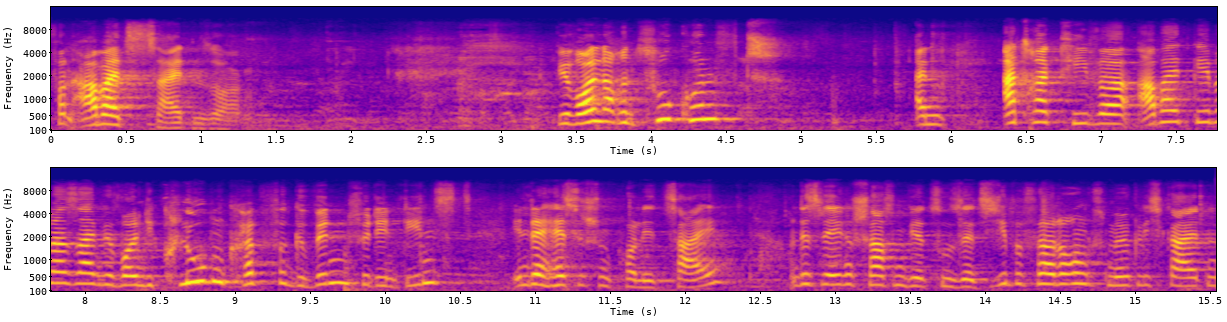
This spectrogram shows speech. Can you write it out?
von Arbeitszeiten sorgen. Wir wollen auch in Zukunft ein attraktiver Arbeitgeber sein. Wir wollen die klugen Köpfe gewinnen für den Dienst in der hessischen Polizei Deswegen schaffen wir zusätzliche Beförderungsmöglichkeiten.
